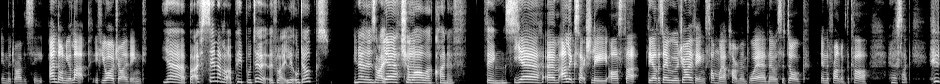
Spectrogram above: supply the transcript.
in the driver's seat and on your lap if you are driving. Yeah, but I've seen a lot of people do it with like little dogs. You know, those like Yeah, uh, chihuahua kind of things. Yeah, um, Alex actually asked that the other day. We were driving somewhere, I can't remember where, and there was a dog in the front of the car. And I was like, who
